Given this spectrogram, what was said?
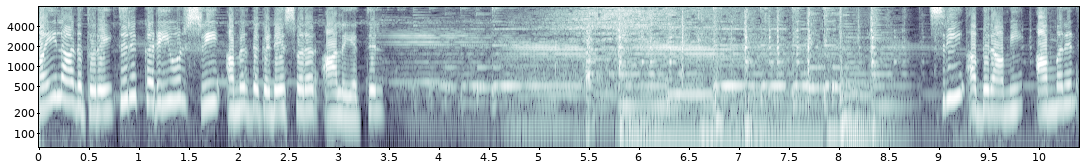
மயிலாடுதுறை திருக்கடியூர் ஸ்ரீ அமிர்தகடேஸ்வரர் ஆலயத்தில் ஸ்ரீ அபிராமி அம்மரின்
